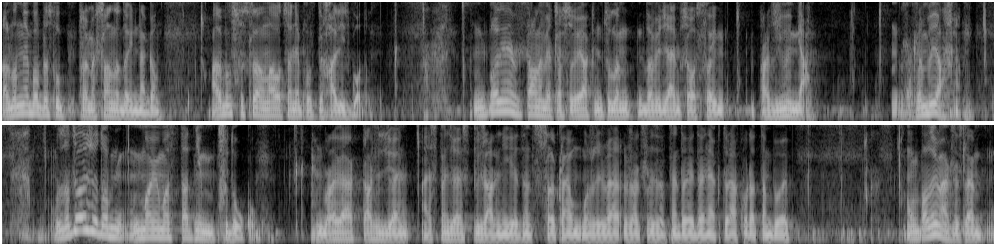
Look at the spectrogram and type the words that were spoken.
albo mnie po prostu przemieszczano do innego, albo wszyscy na ocenie pozdychali z głodu. Pewnie zastanawiacie się, jakim cudem dowiedziałem się o swoim prawdziwym ja. Zatem wyjaśniam. Zaczęło się to moim ostatnim przytułku. Bo jak każdy dzień spędziłem w spiżarni, jedząc wszelkie możliwe rzeczy zetne do jedzenia, które akurat tam były. Po tym jak zostałem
